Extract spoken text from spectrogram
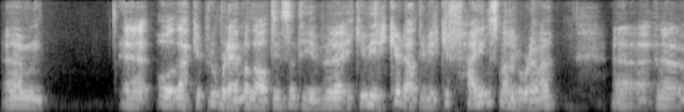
Um, eh, og det er ikke problemet da at insentivet ikke virker, det er at de virker feil som er problemet. Eh, eh,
